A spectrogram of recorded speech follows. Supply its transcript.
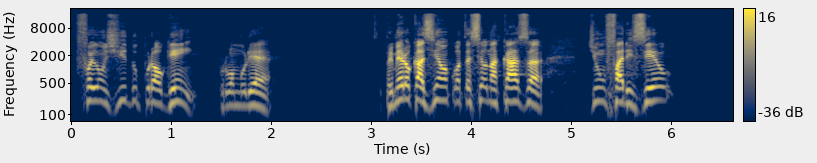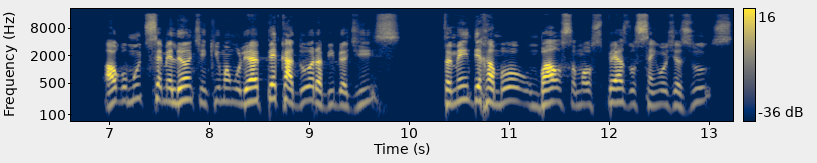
foi ungido por alguém por uma mulher. A primeira ocasião aconteceu na casa de um fariseu, algo muito semelhante em que uma mulher pecadora, a Bíblia diz, também derramou um bálsamo aos pés do Senhor Jesus.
